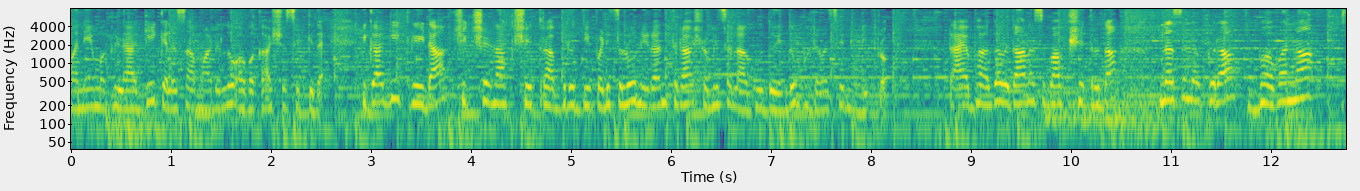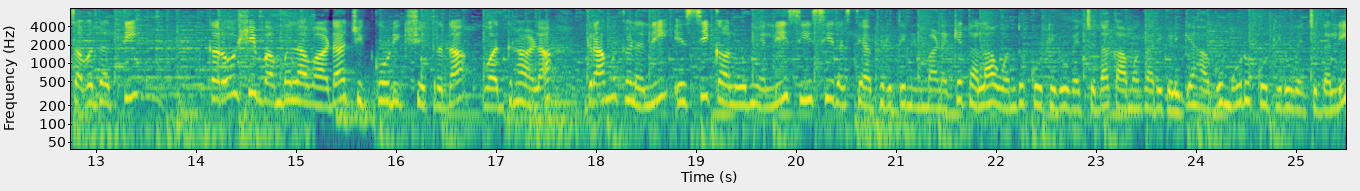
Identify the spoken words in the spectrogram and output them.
ಮನೆ ಮಗಳಾಗಿ ಕೆಲಸ ಮಾಡಲು ಅವಕಾಶ ಸಿಕ್ಕಿದೆ. ಹೀಗಾಗಿ ಕ್ರೀಡಾ, ಶಿಕ್ಷಣ ಕ್ಷೇತ್ರ ಅಭಿವೃದ್ಧಿಪಡಿಸಲು ನಿರಂತರ ಶ್ರಮಿಸಲಾಗುವುದು ಎಂದು ಭರವಸೆ ನೀಡಿದರು. ರಾಯಭಾಗ ವಿಧಾನಸಭಾ ಕ್ಷೇತ್ರದ ನಸಲಪುರ, ಭವನ, ಸವದತ್ತಿ, ಕರೋಶಿ, ಬಂಬಲವಾಡ, ಚಿಕ್ಕೋಡಿ ಕ್ಷೇತ್ರದ ವದ್ರಾಳ ಗ್ರಾಮಗಳಲ್ಲಿ ಎಸ್ಸಿ ಕಾಲೋನಿಯಲ್ಲಿ ಸಿಸಿ ರಸ್ತೆ ಅಭಿವೃದ್ಧಿ ನಿರ್ಮಾಣಕ್ಕೆ ತಲಾ ಒಂದು ಕೋಟಿ ರು ವೆಚ್ಚದ ಕಾಮಗಾರಿಗಳಿಗೆ ಹಾಗೂ ಮೂರು ಕೋಟಿ ರು ವೆಚ್ಚದಲ್ಲಿ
